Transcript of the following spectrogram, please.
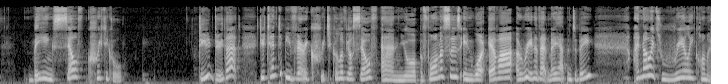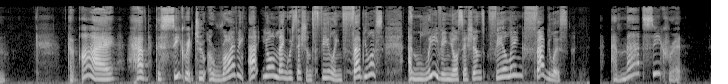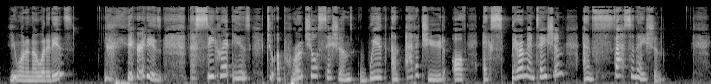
being self critical. Do you do that? Do you tend to be very critical of yourself and your performances in whatever arena that may happen to be? I know it's really common. And I have the secret to arriving at your language sessions feeling fabulous and leaving your sessions feeling fabulous. And that secret, you want to know what it is? Here it is. The secret is to approach your sessions with an attitude of experimentation and fascination.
